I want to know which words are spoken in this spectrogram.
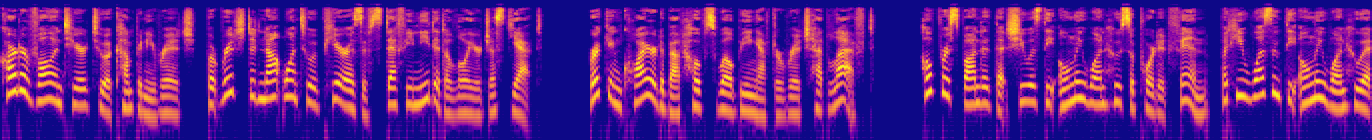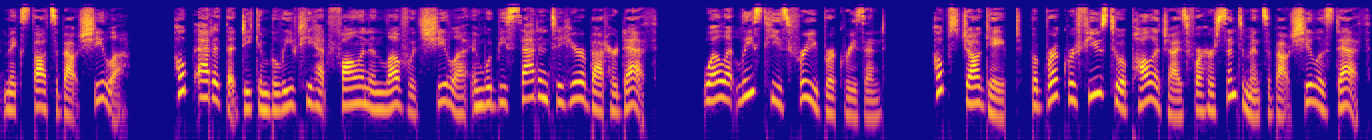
Carter volunteered to accompany Ridge, but Ridge did not want to appear as if Steffy needed a lawyer just yet. Brooke inquired about Hope's well-being after Ridge had left. Hope responded that she was the only one who supported Finn, but he wasn't the only one who had mixed thoughts about Sheila. Hope added that Deacon believed he had fallen in love with Sheila and would be saddened to hear about her death. Well, at least he's free, Brooke reasoned. Hope's jaw gaped, but Brooke refused to apologize for her sentiments about Sheila's death.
